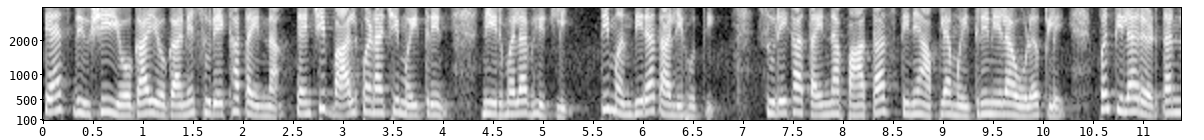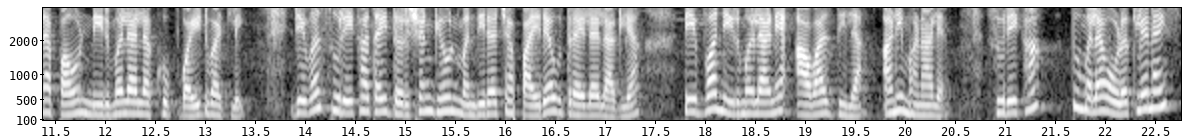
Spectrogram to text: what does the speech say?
त्याच दिवशी योगायोगाने सुरेखाताईंना त्यांची बालपणाची मैत्रीण निर्मला भेटली. ती मंदिरात आली होती. सुरेखाताईंना पाहताच तिने आपल्या मैत्रिणीला ओळखले पण तिला रडताना पाहून निर्मलाला खूप वाईट वाटले. जेव्हा सुरेखाताई दर्शन घेऊन मंदिराच्या पायऱ्या उतरायला लागल्या तेव्हा निर्मलाने आवाज दिला आणि म्हणाल्या सुरेखा तू मला ओळखले नाहीस?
